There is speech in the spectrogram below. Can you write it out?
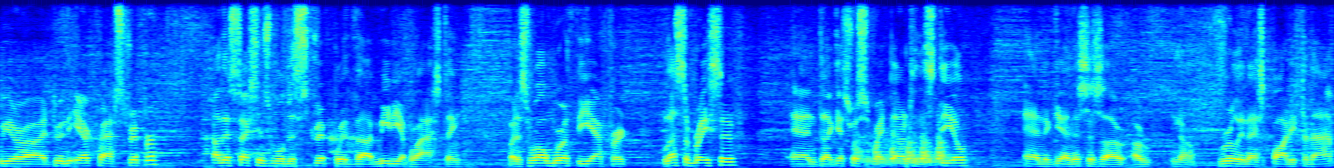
we are uh, doing the aircraft stripper. Other sections will just strip with uh, media blasting, but it's well worth the effort. Less abrasive, and uh, gets us right down to the steel. And again, this is a, a you know really nice body for that.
